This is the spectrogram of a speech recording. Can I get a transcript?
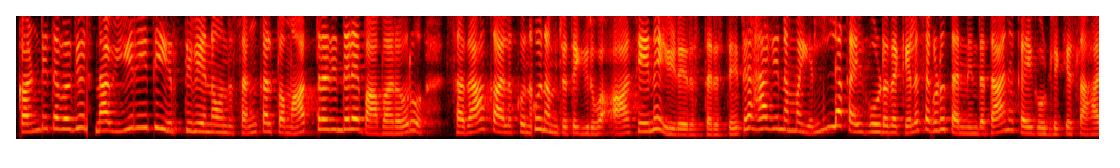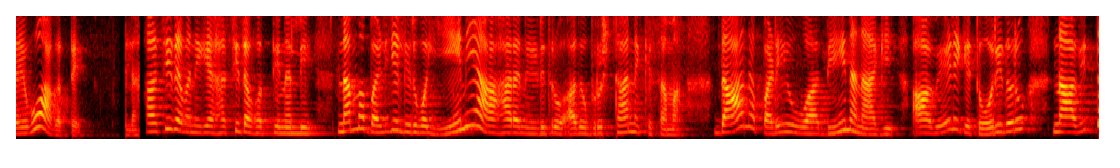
ಖಂಡಿತವಾಗಿಯೂ ನಾವು ಈ ರೀತಿ ಇರ್ತೀವಿ ಅನ್ನೋ ಒಂದು ಸಂಕಲ್ಪ ಮಾತ್ರದಿಂದಲೇ ಬಾಬಾರವರು ಸದಾ ಕಾಲಕ್ಕೂ ನಮ್ಮ ಜೊತೆಗಿರುವ ಆಸೆಯನ್ನು ಈಡೇರಿಸ್ತಾರೆ ಸ್ನೇಹಿತರೆ. ಹಾಗೆ ನಮ್ಮ ಎಲ್ಲ ಕೈಗೂಡದ ಕೆಲಸಗಳು ತನ್ನಿಂದ ತಾನೇ ಕೈಗೂಡಲಿಕ್ಕೆ ಸಹಾಯವೂ ಆಗುತ್ತೆ. ಹಸಿದವನಿಗೆ ಹಸಿದ ಹೊತ್ತಿನಲ್ಲಿ ನಮ್ಮ ಬಳಿಯಲ್ಲಿರುವ ಏನೇ ಆಹಾರ ನೀಡಿದರೂ ಅದು ಭೃಷ್ಟಾನ್ನಕ್ಕೆ ಸಮ. ದಾನ ಪಡೆಯುವ ದೀನನಾಗಿ ಆ ವೇಳೆಗೆ ತೋರಿದರೂ ನಾವಿತ್ತ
